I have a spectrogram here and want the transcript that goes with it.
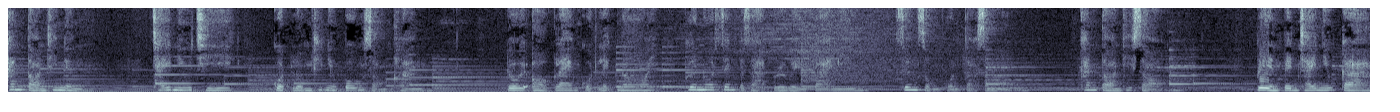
ขั้นตอนที่ 1 ใช้นิ้วชี้กดลงที่นิ้วโป้งสองครั้ง โดยออกแรงกดเล็กน้อย เพื่อนวดเส้นประสาทบริเวณปลายนิ้ว ซึ่งส่งผลต่อสมอง ขั้นตอนที่ 2 เปลี่ยนเป็นใช้นิ้วกลาง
